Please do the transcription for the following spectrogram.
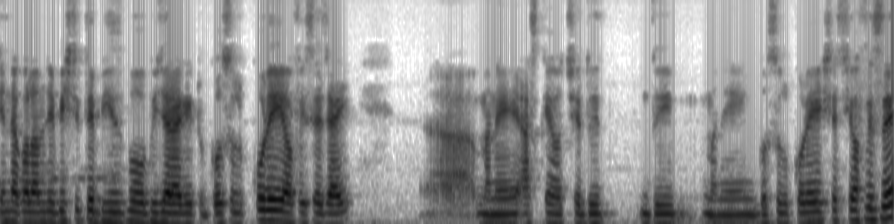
চিন্তা করলাম যে বৃষ্টিতে ভিজবো, ভিজার আগে একটু গোসল করেই অফিসে যাই। মানে আজকে হচ্ছে দুই দুই মানে গোসল করে এসেছি অফিসে,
